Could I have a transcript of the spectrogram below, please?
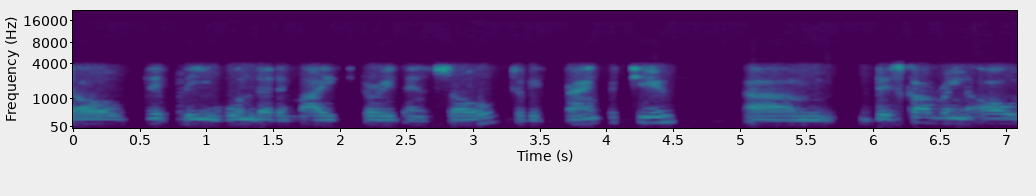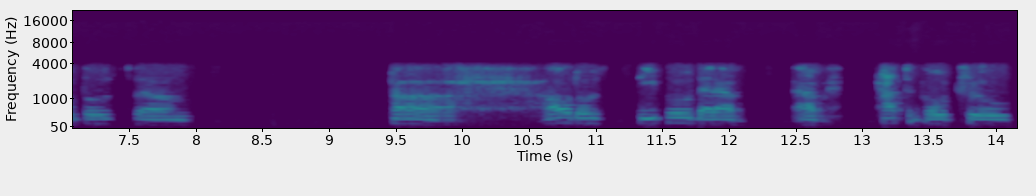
so deeply wounded in my spirit and soul, to be frank with you. Um, discovering all those um, uh, all those people that have have had to go through.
